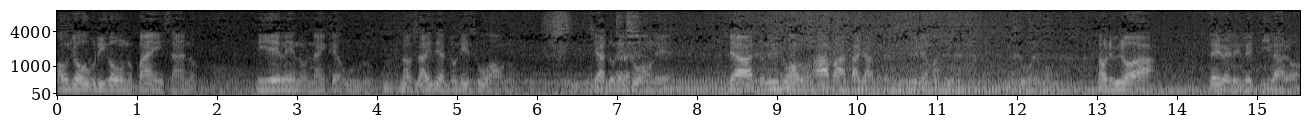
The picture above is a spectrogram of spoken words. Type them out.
အောင်ကျော်ဦးပရိကုန်းတို့ပန်းအိမ်ဆန်တို့နေရဲလင်းတို့နိုင်ထက်ဦးတို့နောက်စာရေးဆရာဒွန်လေးဆိုးအောင်တို့ဆရာဒွန်လေးဆိုးအောင်လည်းဆရာဒွန်လေးဆိုးအောင်တို့အားပါသားကြဆိုတဲ့လူတွေထဲမှာဆိုရတယ်ပေါ့နောက်တပြီးတော့အာတဲ့ရွယ်လေးလည်းကြီးလာတော့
